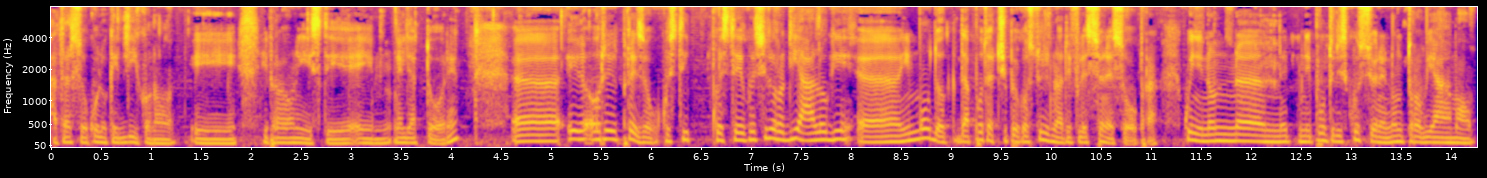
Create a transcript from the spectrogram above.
attraverso quello che dicono i, i protagonisti e, e gli attori, eh, e ho ripreso questi, queste- questi loro dialoghi eh, in modo da poterci poi costruire una riflessione sopra. Quindi non, eh, nei, nei punti di discussione non troviamo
